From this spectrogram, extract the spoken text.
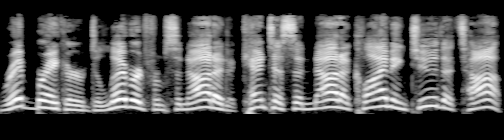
Rib breaker delivered from Sanada to Kenta. Sanada climbing to the top.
